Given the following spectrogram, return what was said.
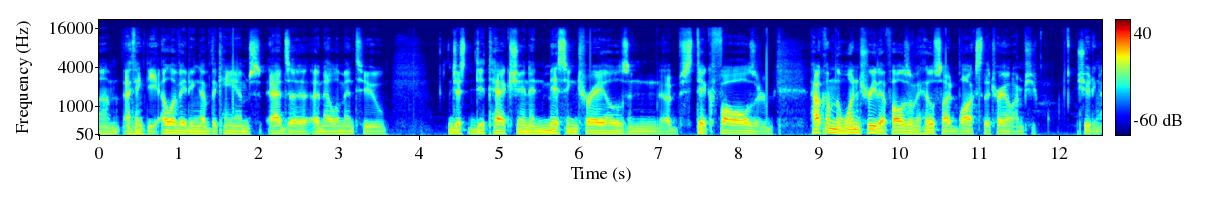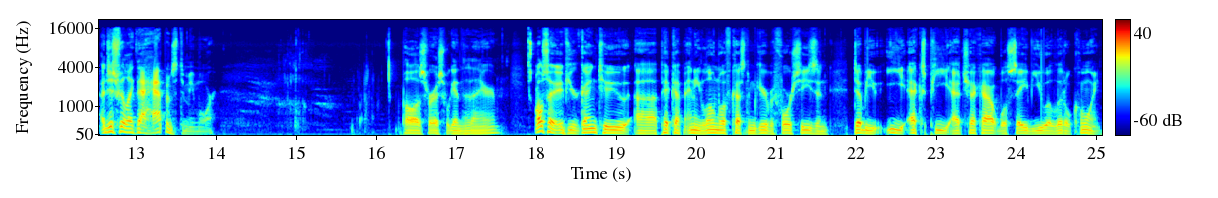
Um, I think the elevating of the cams adds a, an element to just detection and missing trails and uh, stick falls or how come the one tree that falls on a hillside blocks the trail I'm sh- shooting? I just feel like that happens to me more. Pause for us. We'll get into there. Also, if you're going to uh, pick up any Lone Wolf custom gear before season, WEXP at checkout will save you a little coin.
